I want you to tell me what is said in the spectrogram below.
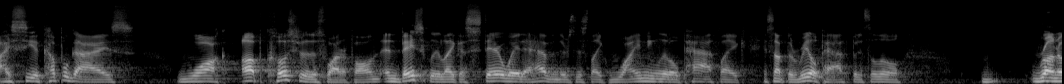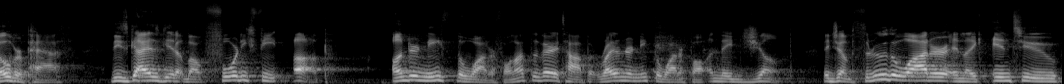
I see a couple guys walk up closer to this waterfall and, and, basically like a stairway to heaven. There's this like winding little path like it's not the real path but it's a little run over path. These guys get about 40 feet up underneath the waterfall not the very top but right underneath the waterfall and they jump. They jump through the water and like into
